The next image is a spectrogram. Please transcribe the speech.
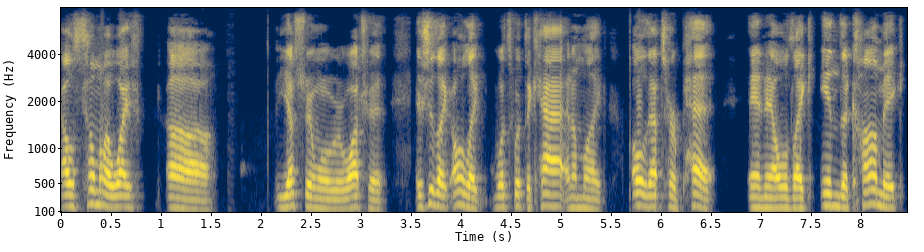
I was telling my wife uh yesterday when we were watching it and she's like, Oh, like what's with the cat? And I'm like, Oh, that's her pet. And I was like, in the comic,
